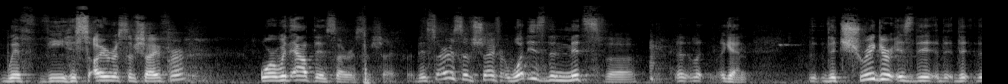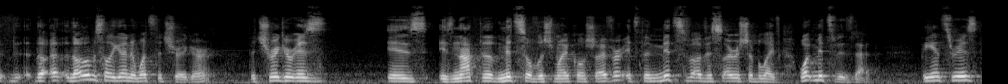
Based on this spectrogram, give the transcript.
with the hisayrus of shofar or without the hisayrus of shofar. The hisayrus of shofar, what is the mitzvah? Uh, again, the, the trigger is the, the, the, the, the, uh, and what's the trigger? The trigger is is, is not the mitzvah of Lishmai Kol Shofar, it's the mitzvah of Hisayrus Shabbalayv. What mitzvah is that? The answer is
